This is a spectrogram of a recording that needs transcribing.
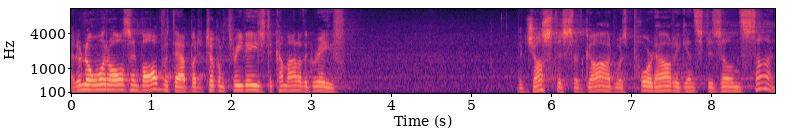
I don't know what all's involved with that, but it took him three days to come out of the grave. The justice of God was poured out against his own son.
